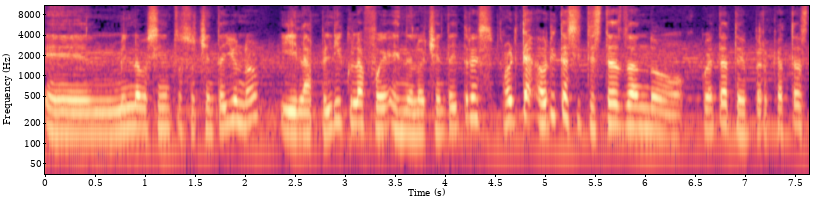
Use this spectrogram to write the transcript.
en 1981 y la película fue en el 83. Ahorita, ahorita si te estás dando cuenta, te percatas,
